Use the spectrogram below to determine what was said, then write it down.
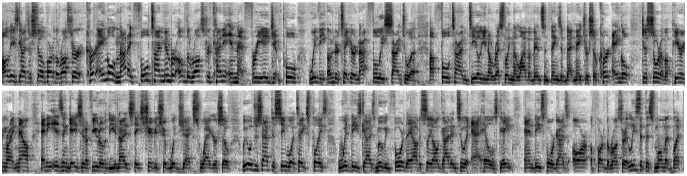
all these guys are still a part of the roster. Kurt Angle, not a full-time member of the roster, kind of in that free agent pool with The Undertaker, not fully signed to a, a full-time deal, you know, wrestling the live events and things of that nature, so Kurt Angle just sort of appearing right now, and he is engaged in a feud over the United States Championship with Jack Swagger, so we will just have to see what takes place with these guys moving forward. They obviously all got into it at Hell's Gate, and these four guys are a part of the roster, at least at this moment, but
